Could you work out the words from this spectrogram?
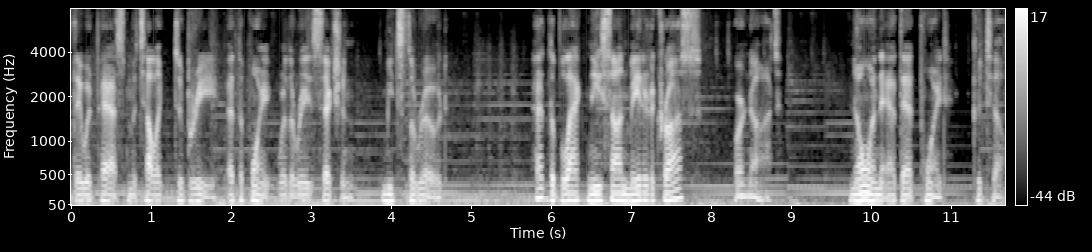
they would pass metallic debris at the point where the raised section meets the road. Had the black Nissan made it across or not? No one at that point could tell.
